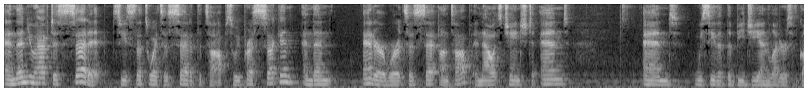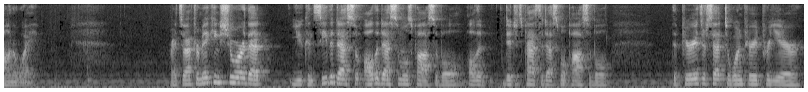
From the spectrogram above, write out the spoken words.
And then you have to set it. See, that's why it says set at the top. So we press second and then enter where it says set on top. And now it's changed to end. And we see that the BGN letters have gone away. Right, so after making sure that you can see the all the decimals possible, all the digits past the decimal possible. The periods are set to one period per year,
